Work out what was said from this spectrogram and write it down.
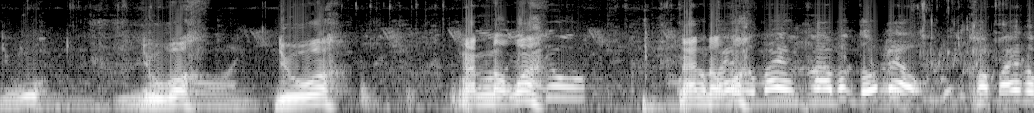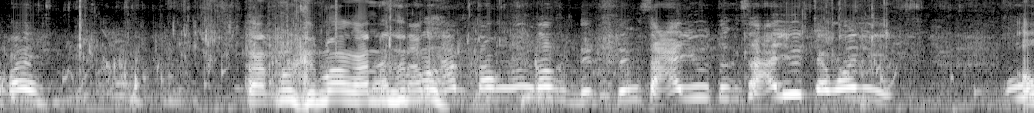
อยู่อยู่ปะอยู่ปะงันออกมางันออกมาเข้าไปเข้าประตูแล้วเข้าไปเข้าไปกัดมันขึ้นมางันขึ้นมานับต้องต้องถึงสายอยู่ถึงสายอยู่จังหวะนี้เอา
